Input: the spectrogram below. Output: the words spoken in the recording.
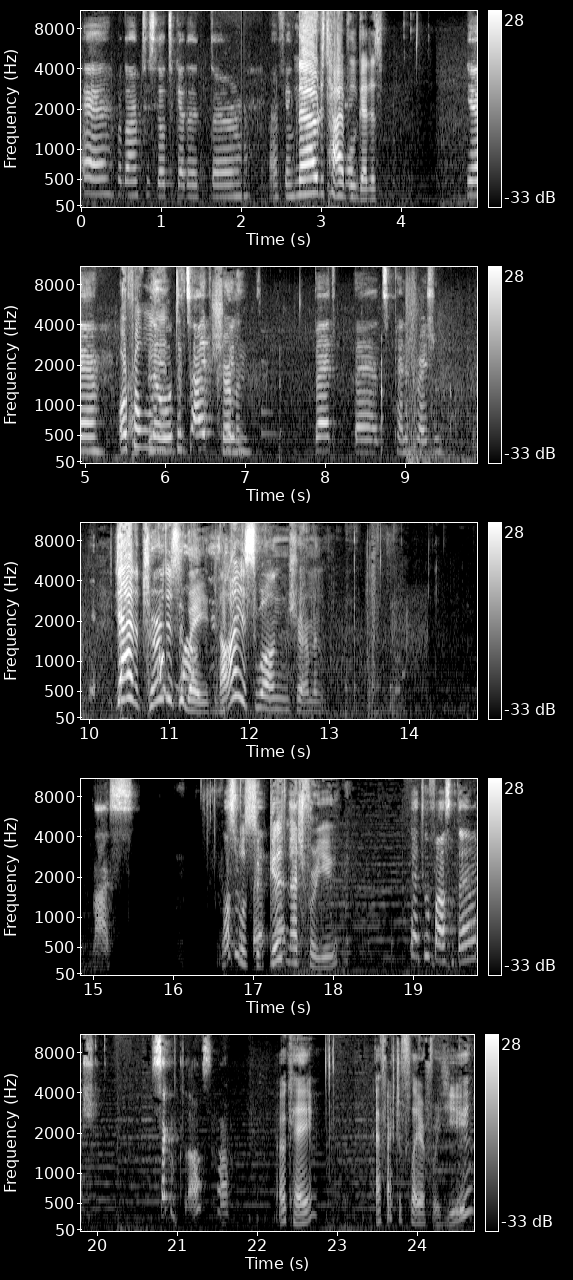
Eh, but I'm too slow to get it there, I think. No, the type will get it. Yeah. Or probably No, the the type Sherman. Bad, bad penetration. Yeah, yeah the turret is Oh, wow, away. Nice one, Sherman. Nice. This Wasn't was a good match for you. Yeah, 2000 damage. Second class. Oh. Okay. Effective player for you.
